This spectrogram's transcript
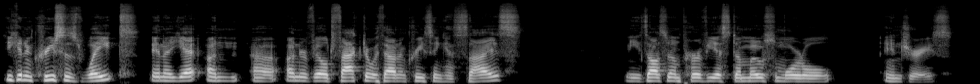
he can increase his weight in a yet un, uh, unrevealed factor without increasing his size. He's also impervious to most mortal injuries.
